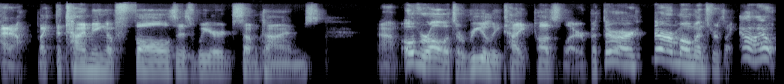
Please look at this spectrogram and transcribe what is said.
I don't know, like the timing of falls is weird sometimes. Um, overall, it's a really tight puzzler, but there are there are moments where it's like, oh, I don't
